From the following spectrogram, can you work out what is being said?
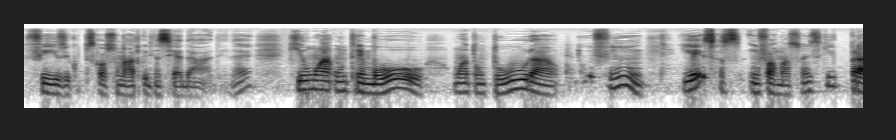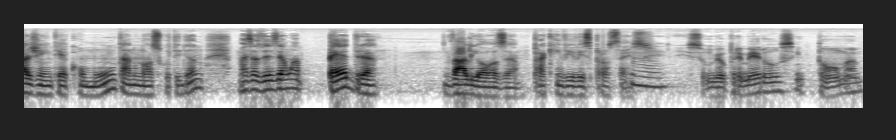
físico, psicossomático de ansiedade. Né? Que uma, um tremor, uma tontura, enfim. E essas informações que para a gente é comum, tá no nosso cotidiano, mas às vezes é uma pedra valiosa para quem vive esse processo. É. Isso, o meu primeiro sintoma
